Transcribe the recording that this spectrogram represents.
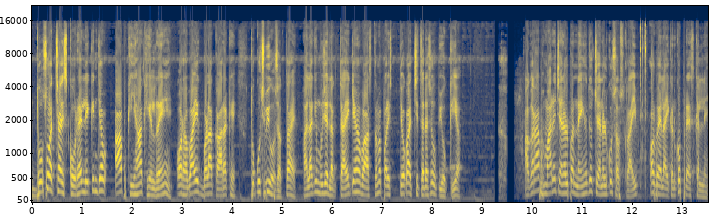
200 अच्छा स्कोर है, लेकिन जब आप यहाँ खेल रहे हैं और हवा एक बड़ा कारक है तो कुछ भी हो सकता है। हालाँकि मुझे लगता है कि हमें वास्तव में परिस्थितियों का अच्छी तरह से उपयोग किया। अगर आप हमारे चैनल पर नए हैं तो चैनल को सब्सक्राइब और बेल आइकन को प्रेस कर लें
